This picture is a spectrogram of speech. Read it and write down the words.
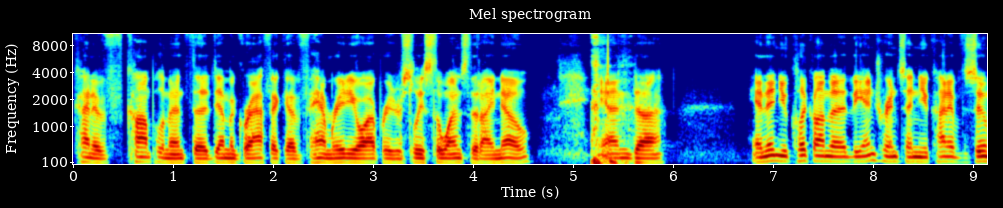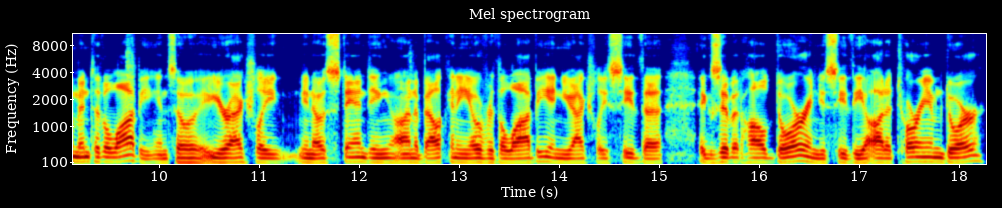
kind of complement the demographic of ham radio operators, at least the ones that I know. And uh, and then you click on the, the entrance and you kind of zoom into the lobby. And so you're actually you know standing on a balcony over the lobby and you actually see the exhibit hall door and you see the auditorium door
